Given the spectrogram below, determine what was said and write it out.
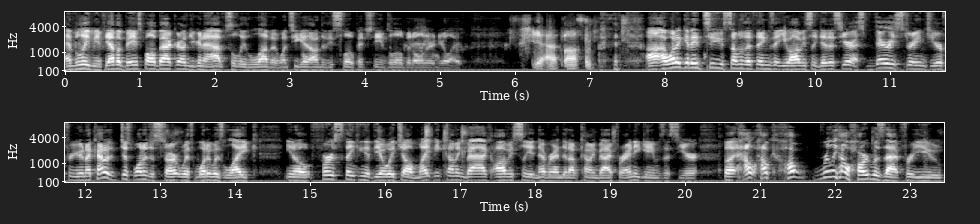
and believe me, if you have a baseball background, you're going to absolutely love it once you get onto these slow pitch teams a little bit older in your life. Yeah, that's awesome. uh, I want to get into some of the things that you obviously did this year. A very strange year for you, and I kind of just wanted to start with what it was like. You know, first thinking that the OHL might be coming back. Obviously, it never ended up coming back for any games this year. But how how how really how hard was that for you?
